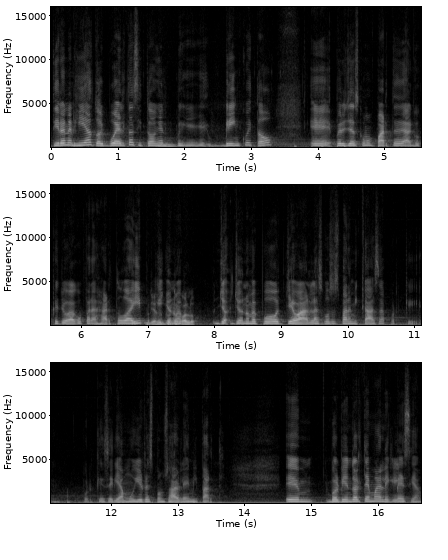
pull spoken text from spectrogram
tiro energías, doy vueltas y todo en el eh, brinco y todo. Eh, pero ya es como parte de algo que yo hago para dejar todo ahí, porque yo no, me, yo, yo, no me puedo llevar las cosas para mi casa porque, porque sería muy irresponsable de mi parte. Em, volviendo al tema de la iglesia,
